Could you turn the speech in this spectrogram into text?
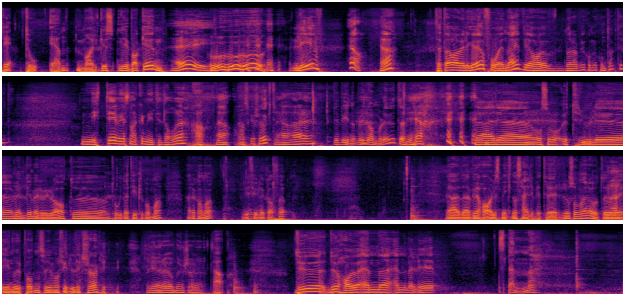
3, 2, 1. Markus Nybakken. Hei! Ho, ho, ho. Liv. Ja. Ja. Dette var veldig gøy å få inn deg. Vi har jo, når har vi kommet i kontakt? egentlig? 90, vi snakker 90-tallet. Ja, Ja. ganske sjukt. ja, det er det. Vi begynner å bli gamle, vet du. Ja. Det er eh, også utrolig eh, veldig, veldig glad at du tok deg tid til å komme. Her er kanna. Vi fyller kaffe. Det er, vi har liksom ikke noen servitører og sånn her vet du, Nei. i Nordpodden, så vi må fylle litt sjøl. Gjøre jobben sjøl. Ja. Du, du har jo en, en veldig spennende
